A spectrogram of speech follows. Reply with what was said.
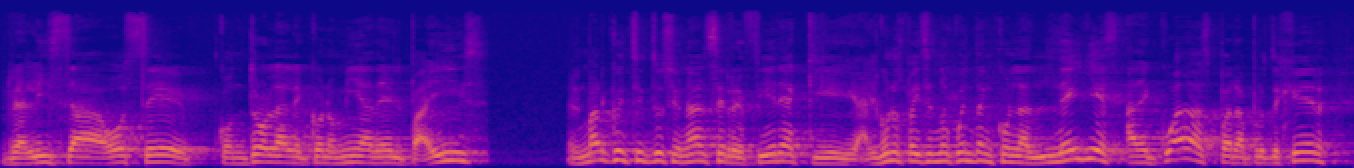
realiza o se controla la economía del país. El marco institucional se refiere a que algunos países no cuentan con las leyes adecuadas para proteger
